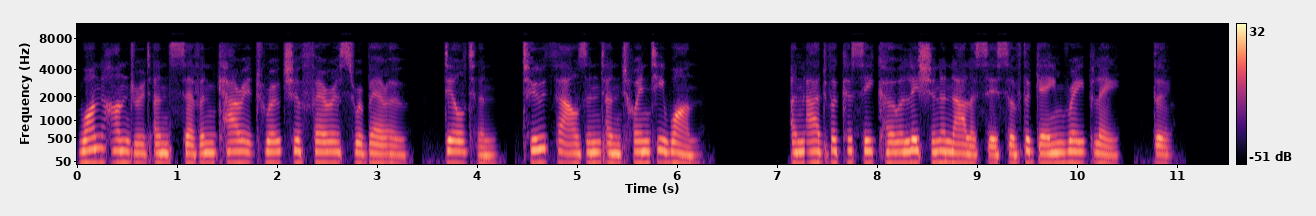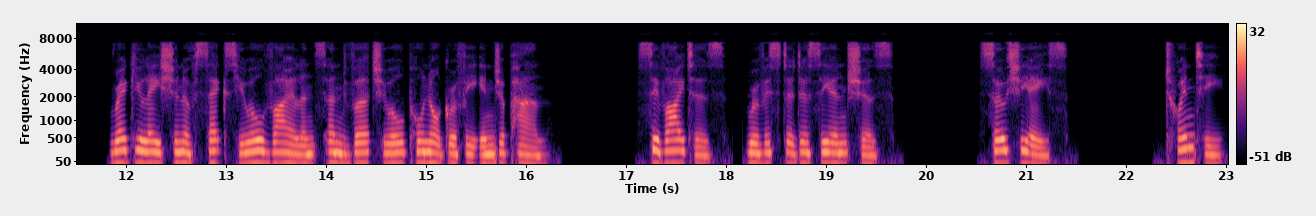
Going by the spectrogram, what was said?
107 carat Rocha Ferris Ribeiro, Dilton, 2021. An advocacy coalition analysis of the game RapeLay, the regulation of sexual violence and virtual pornography in Japan. Civitas, Revista de Ciencias. Sociais. 20,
